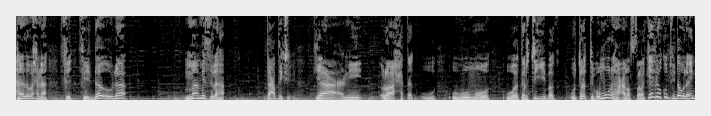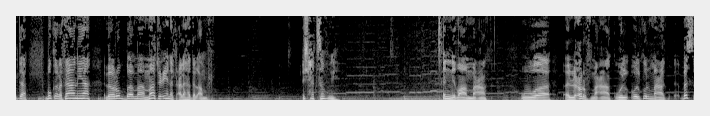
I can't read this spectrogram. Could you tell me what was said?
هذا وإحنا في في دولة ما مثلها تعطيك يعني راحتك و و وترتيبك وترتب أمورها على الصلاة، كيف لو كنت في دولة أنت بكرة ثانية لربما ما تعينك على هذا الأمر؟ إيش حتسوي؟ النظام معك والعرف معك والكل معك بس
